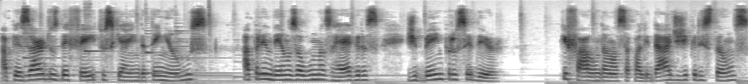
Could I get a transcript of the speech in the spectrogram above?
apesar dos defeitos que ainda tenhamos, aprendemos algumas regras de bem proceder, que falam da nossa qualidade de cristãos,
